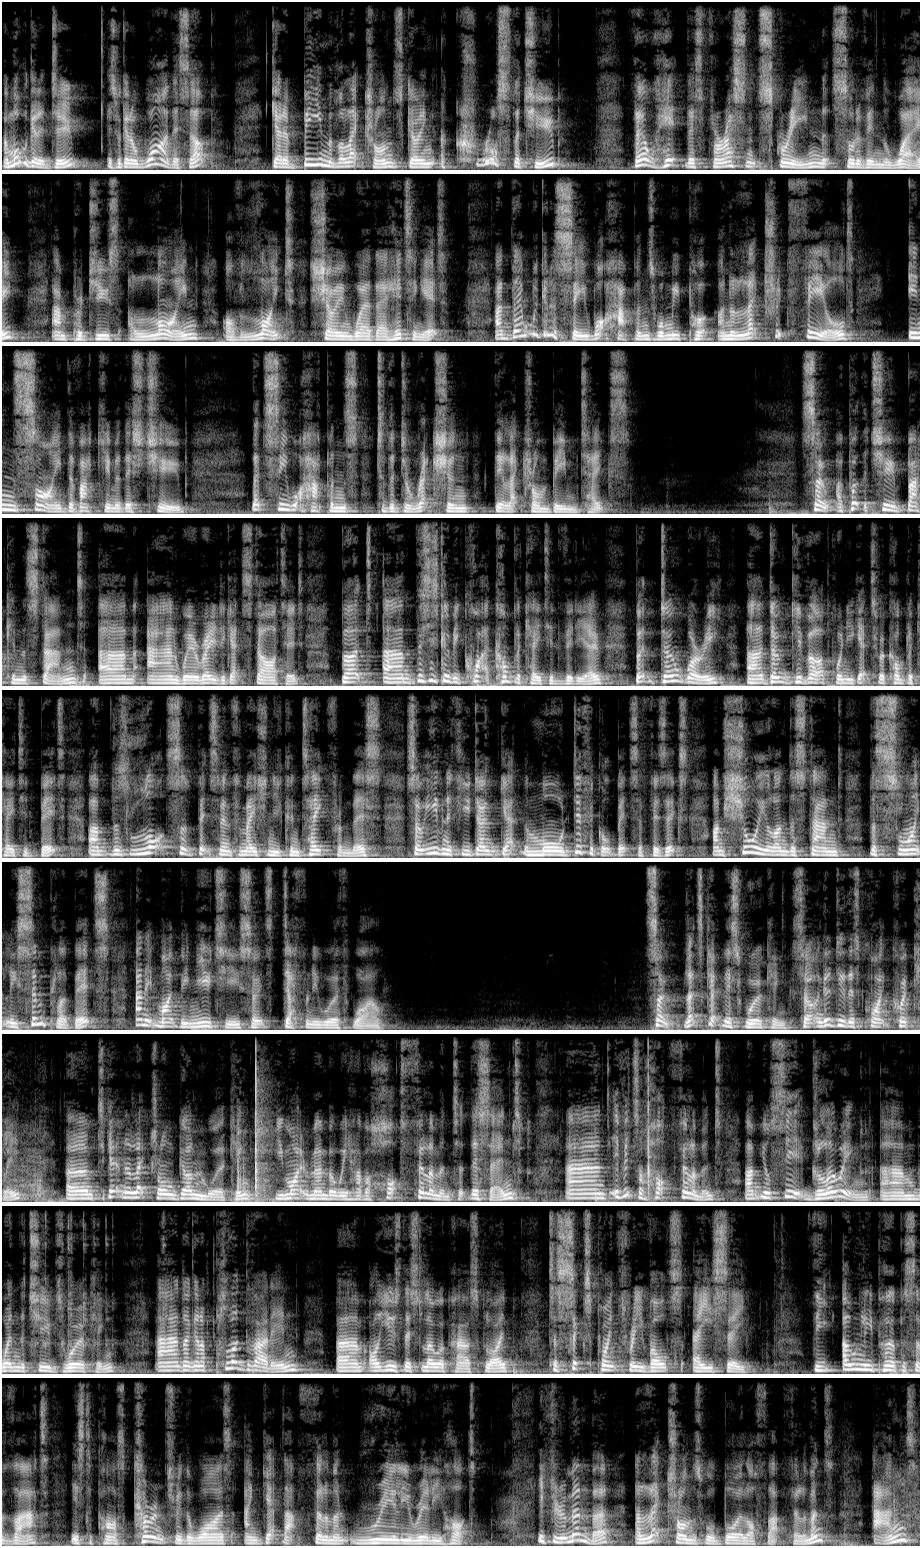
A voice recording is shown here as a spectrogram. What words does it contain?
And what we're going to do is we're going to wire this up, get a beam of electrons going across the tube. They'll hit this fluorescent screen that's sort of in the way and produce a line of light showing where they're hitting it. And then we're going to see what happens when we put an electric field inside the vacuum of this tube. Let's see what happens to the direction the electron beam takes. So I put the tube back in the stand um, and we're ready to get started. But um, this is going to be quite a complicated video. But don't worry, uh, don't give up when you get to a complicated bit. Um, there's lots of bits of information you can take from this. So even if you don't get the more difficult bits of physics, I'm sure you'll understand the slightly simpler bits and it might be new to you, so it's definitely worthwhile. So let's get this working. So I'm going to do this quite quickly. Um, to get an electron gun working, you might remember we have a hot filament at this end. And if it's a hot filament, um, you'll see it glowing um, when the tube's working. And I'm going to plug that in. Um, I'll use this lower power supply to 6.3 volts AC. The only purpose of that is to pass current through the wires and get that filament really, really hot. If you remember, electrons will boil off that filament and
